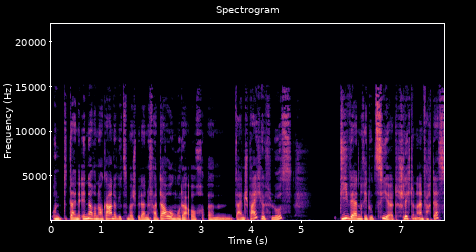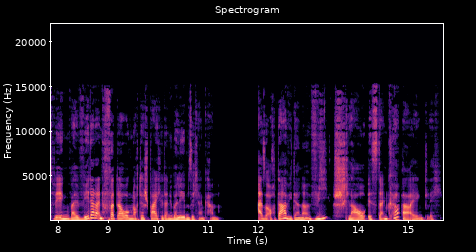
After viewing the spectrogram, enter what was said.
und deine inneren Organe, wie zum Beispiel deine Verdauung oder auch ähm, dein Speichelfluss, die werden reduziert. Schlicht und einfach deswegen, weil weder deine Verdauung noch der Speichel dein Überleben sichern kann. Also auch da wieder, ne? Wie schlau ist dein Körper eigentlich?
